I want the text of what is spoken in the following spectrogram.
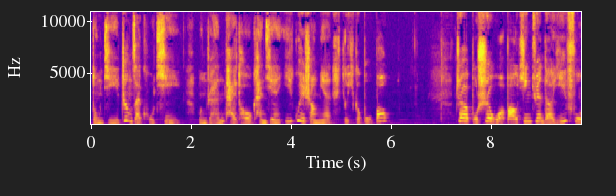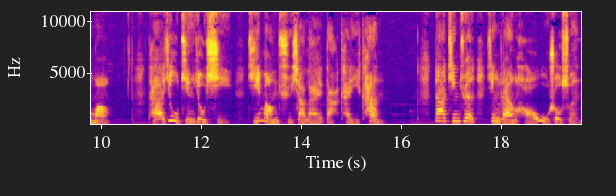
董吉正在哭泣，猛然抬头看见衣柜上面有一个布包，这不是我包经卷的衣服吗？他又惊又喜，急忙取下来，打开一看。那经卷竟然毫无受损，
